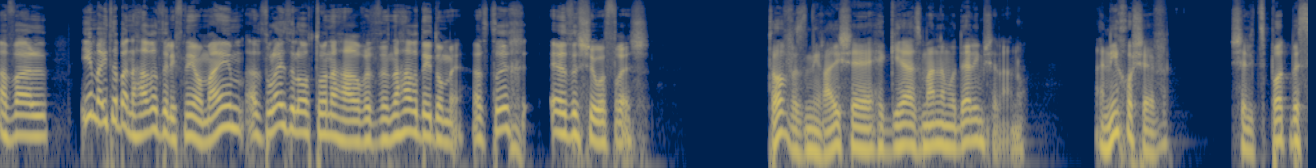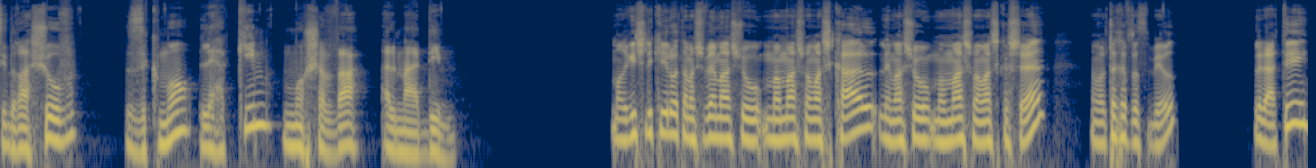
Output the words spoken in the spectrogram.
אבל אם היית בנהר הזה לפני יומיים, אז אולי זה לא אותו נהר, וזה נהר די דומה, אז צריך איזשהו הפרש. טוב, אז נראה לי שהגיע הזמן למודלים שלנו. אני חושב שלצפות בסדרה שוב, זה כמו להקים מושבה על מאדים. מרגיש לי כאילו אתה משווה משהו ממש ממש קל למשהו ממש ממש קשה, אבל תכף תסביר. לדעתי,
